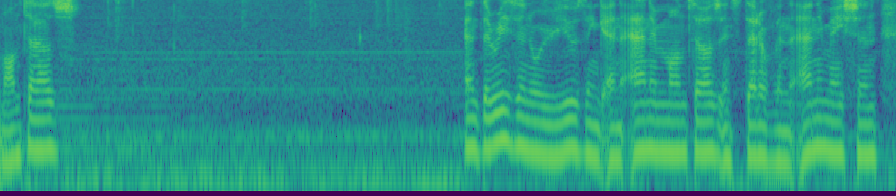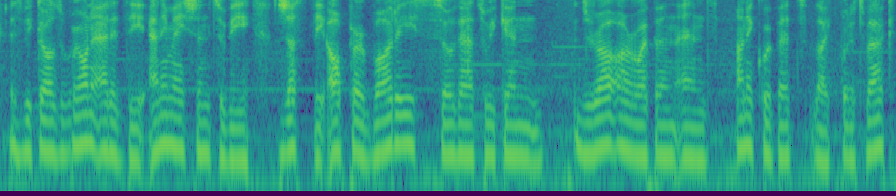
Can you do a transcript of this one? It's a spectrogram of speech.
montage. And the reason we're using an anim montage instead of an animation is because we want to edit the animation to be just the upper body so that we can draw our weapon and unequip it like put it back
